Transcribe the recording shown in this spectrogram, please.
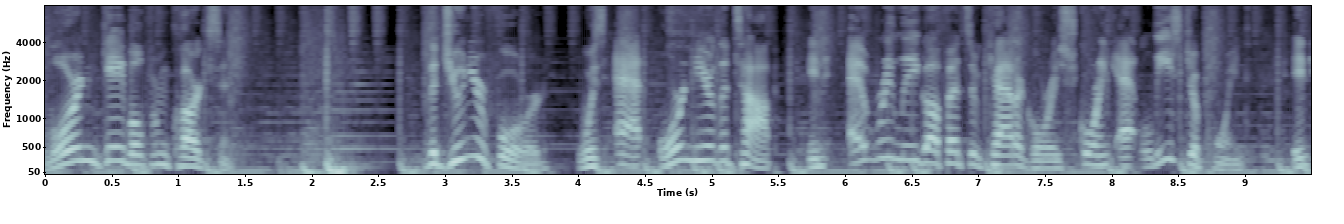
Loren Gabel from Clarkson. The junior forward was at or near the top in every league offensive category, scoring at least a point in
